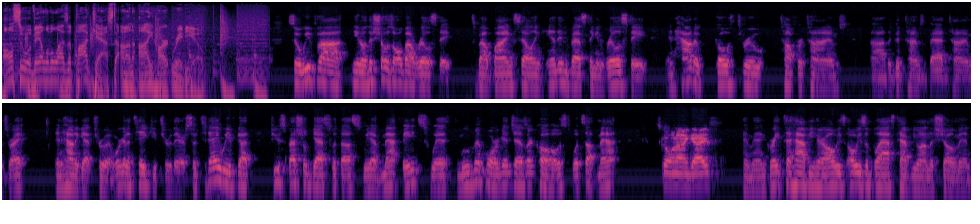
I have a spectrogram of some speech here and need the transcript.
Also available as a podcast on iHeartRadio. So we've, uh, you know, this show is all about real estate. It's about buying, selling, and investing in real estate and how to go through tougher times, uh, the good times, the bad times, right? And how to get through it. We're going to take you through there. So today we've got a few special guests with us. We have Matt Bates with Movement Mortgage as our co-host. What's up, Matt? What's going on, guys? Hey man, great to have you here. Always, always a blast having you on the show, man.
